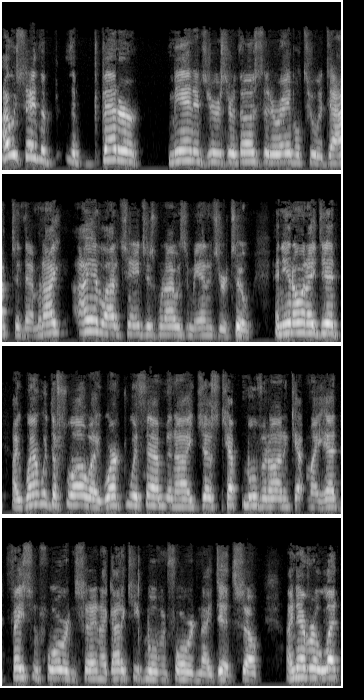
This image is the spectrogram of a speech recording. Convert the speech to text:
I would say the, the better managers are those that are able to adapt to them. And I, I had a lot of changes when I was a manager too. And you know what I did? I went with the flow. I worked with them and I just kept moving on and kept my head facing forward and saying, I got to keep moving forward. And I did. So I never let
